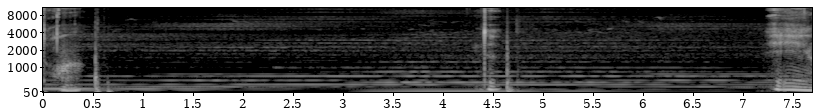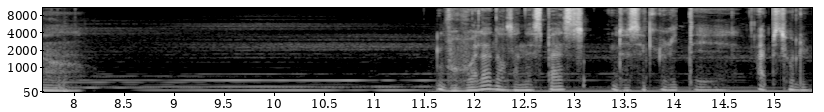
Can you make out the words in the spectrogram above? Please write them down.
3 2 et 1 Vous voilà dans un espace de sécurité absolue.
